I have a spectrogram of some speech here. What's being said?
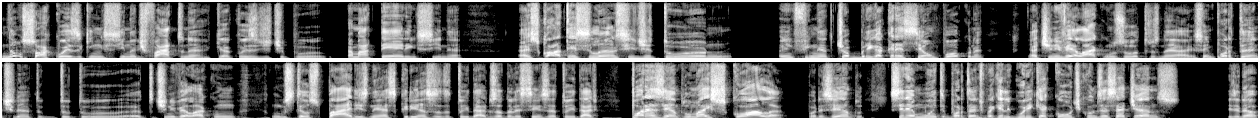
Não só a coisa que ensina de fato, né? Que é a coisa de tipo. A matéria em si, né? A escola tem esse lance de tu. Enfim, né? Tu te obriga a crescer um pouco, né? A te nivelar com os outros, né? Isso é importante, né? Tu, tu, tu, tu te nivelar com os teus pares, né? As crianças da tua idade, os adolescentes da tua idade. Por exemplo, uma escola, por exemplo, seria muito importante para aquele guri que é coach com 17 anos. Entendeu?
